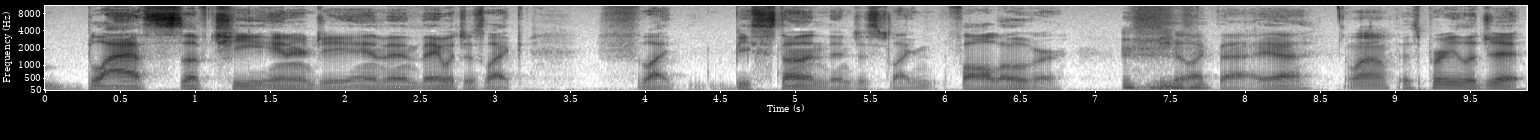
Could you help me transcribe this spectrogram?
blasts of chi energy, and then they would just like, f- like be stunned and just like fall over, shit like that. Yeah, wow. it's pretty legit.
